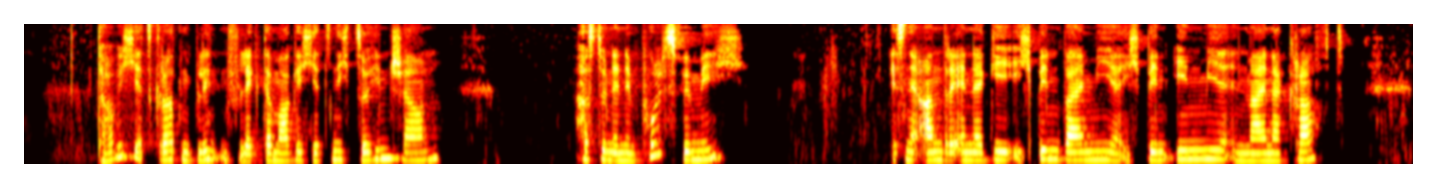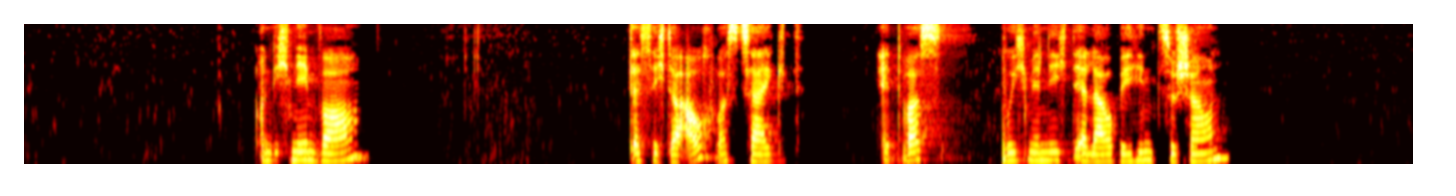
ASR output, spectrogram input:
da habe ich jetzt gerade einen blinden Fleck, da mag ich jetzt nicht so hinschauen. Hast du einen Impuls für mich? Ist eine andere Energie. Ich bin bei mir, ich bin in mir, in meiner Kraft. Und ich nehme wahr, dass sich da auch was zeigt etwas, wo ich mir nicht erlaube hinzuschauen,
